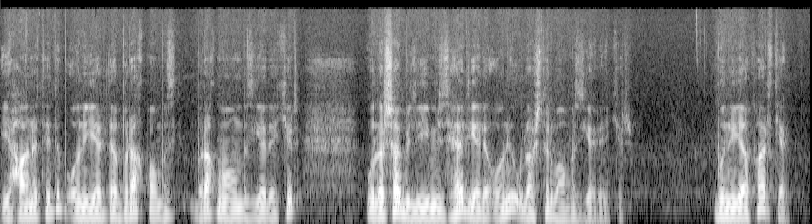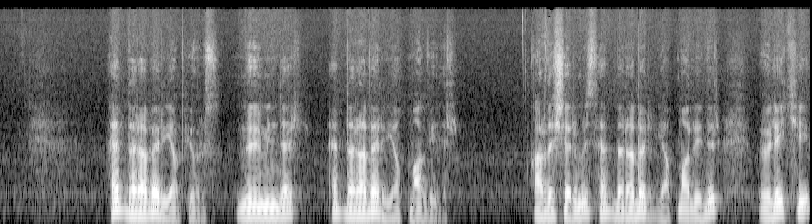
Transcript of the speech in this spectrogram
ihanet edip onu yerde bırakmamız, bırakmamamız gerekir. Ulaşabildiğimiz her yere onu ulaştırmamız gerekir. Bunu yaparken hep beraber yapıyoruz. Müminler hep beraber yapmalıdır. Kardeşlerimiz hep beraber yapmalıdır. Öyle ki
